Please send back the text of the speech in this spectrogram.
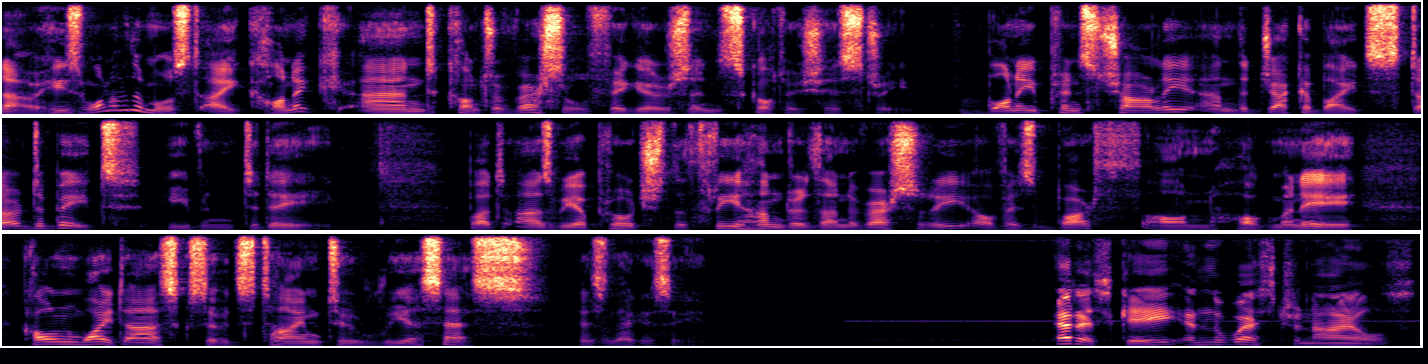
Now, he's one of the most iconic and controversial figures in Scottish history. Bonnie Prince Charlie and the Jacobites stir debate even today. But as we approach the 300th anniversary of his birth on Hogmanay, Colin White asks if it's time to reassess his legacy. Eriskay in the Western Isles.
